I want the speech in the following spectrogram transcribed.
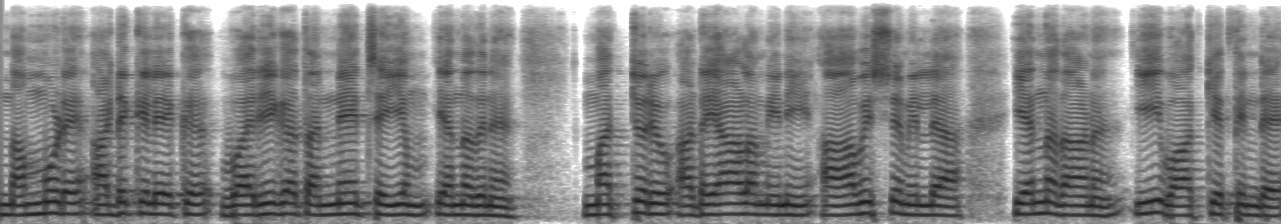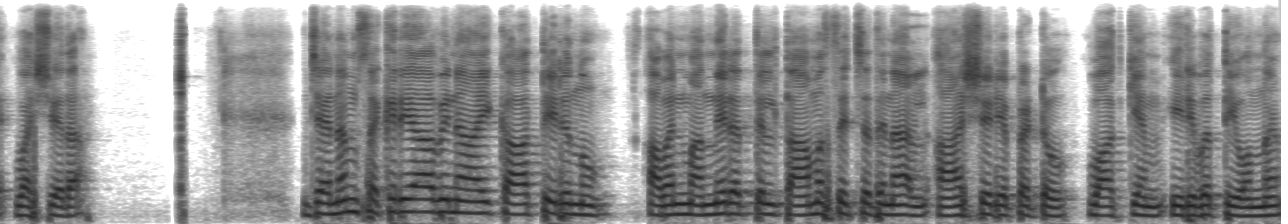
നമ്മുടെ അടുക്കിലേക്ക് വരിക തന്നെ ചെയ്യും എന്നതിന് മറ്റൊരു അടയാളം ഇനി ആവശ്യമില്ല എന്നതാണ് ഈ വാക്യത്തിന്റെ വശ്യത. ജനം സക്രിയാവിനായി കാത്തിരുന്നു. അവൻ മന്ദിരത്തിൽ താമസിച്ചതിനാൽ ആശ്ചര്യപ്പെട്ടു. വാക്യം ഇരുപത്തിയൊന്ന്.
